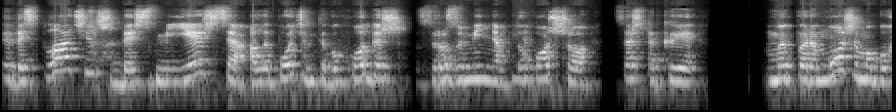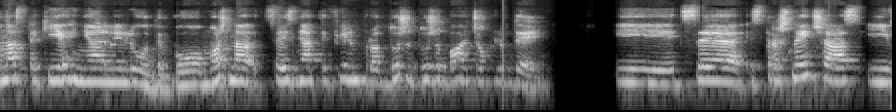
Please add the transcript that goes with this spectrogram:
ти десь плачеш, десь смієшся, але потім ти виходиш з розумінням того, що все ж таки. Ми переможемо, бо в нас такі є геніальні люди. Бо можна цей зняти фільм про дуже дуже багатьох людей, і це страшний час, і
